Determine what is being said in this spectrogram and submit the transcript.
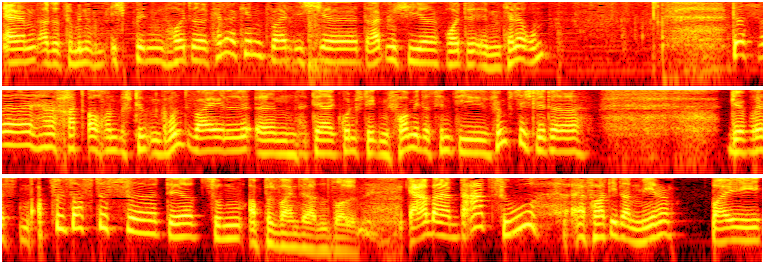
Ähm, also zumindest ich bin heute Kellerkind, weil ich äh, treibe mich hier heute im Keller rum. Das äh, hat auch einen bestimmten Grund, weil ähm, der Grund steht mir vor mir. Das sind die 50 Liter gepressten Apfelsaftes, äh, der zum Apfelwein werden soll. Aber dazu erfahrt ihr dann mehr bei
